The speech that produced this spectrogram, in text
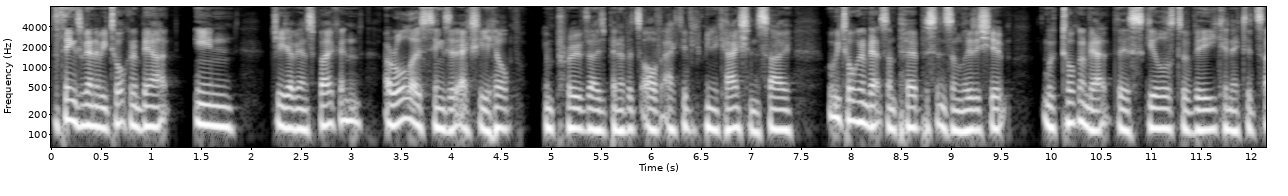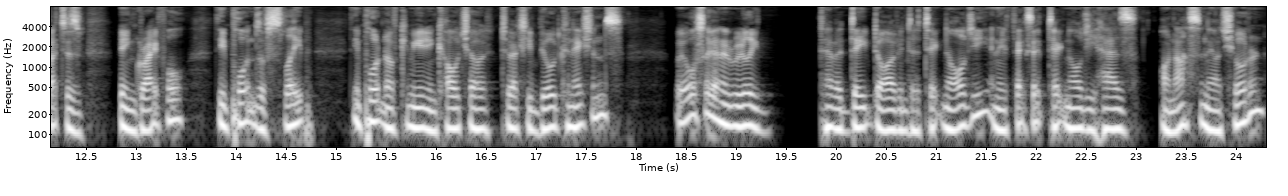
The things we're going to be talking about in GW Unspoken are all those things that actually help improve those benefits of active communication. So we'll be talking about some purpose and some leadership. We're talking about the skills to be connected, such as being grateful, the importance of sleep, the importance of community and culture to actually build connections. We're also going to really have a deep dive into technology and the effects that technology has on us and our children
